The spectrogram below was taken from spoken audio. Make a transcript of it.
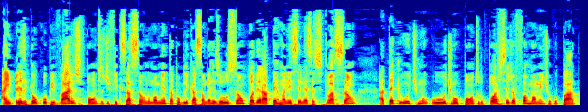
a empresa que ocupe vários pontos de fixação no momento da publicação da resolução poderá permanecer nessa situação até que o último, o último ponto do Porsche seja formalmente ocupado,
